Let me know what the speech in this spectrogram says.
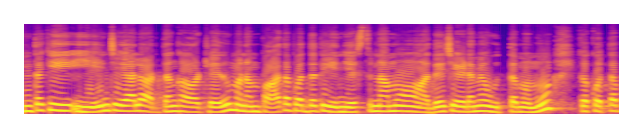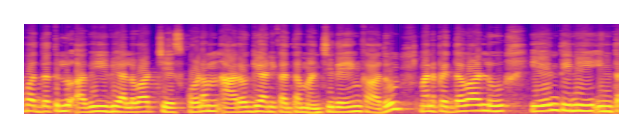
ఇంతకీ ఏం చేయాలో అర్థం కావట్లేదు. మనం పాత పద్ధతి ఏం చేస్తున్నామో అదే చేయడమే ఉత్తమము. ఇక కొత్త పద్ధతులు అవి ఇవి అలవాటు చేసుకోవడం ఆరోగ్యానికి అంత మంచిదేం కాదు. మన పెద్దవాళ్ళు ఏం తిని ఇంత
